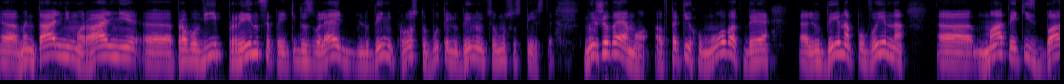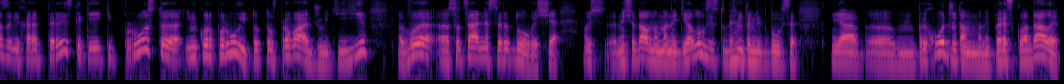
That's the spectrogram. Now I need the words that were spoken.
е, ментальні, моральні, е, правові принципи, які дозволяють людині просто бути людиною в цьому суспільстві. Ми живемо в таких умовах, де е, людина повинна е, мати якісь базові характеристики, які просто інкорпорують, тобто впроваджують її в е, соціальне середовище. Ось нещодавно в мене діалог зі студентом відбувся. Я е, м, там вони перескладали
